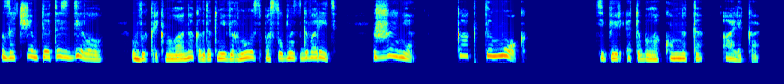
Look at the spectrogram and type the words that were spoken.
«Зачем ты это сделал?» – выкрикнула она, когда к ней вернулась способность говорить. «Женя, как ты мог?» Теперь это была комната Алика.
